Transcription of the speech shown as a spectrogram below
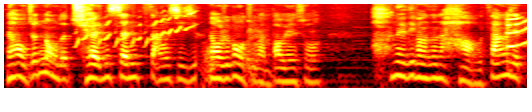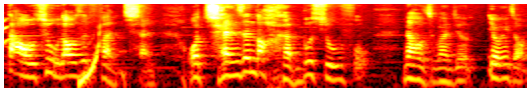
然后我就弄得全身脏兮兮，然后我就跟我主管抱怨说，哦，那个地方真的好脏，而且到处都是粉尘，我全身都很不舒服。然后我主管就用一种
